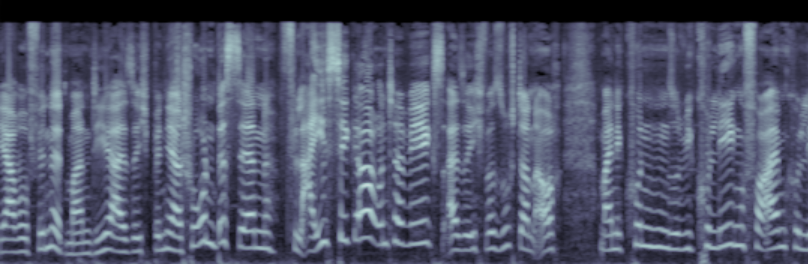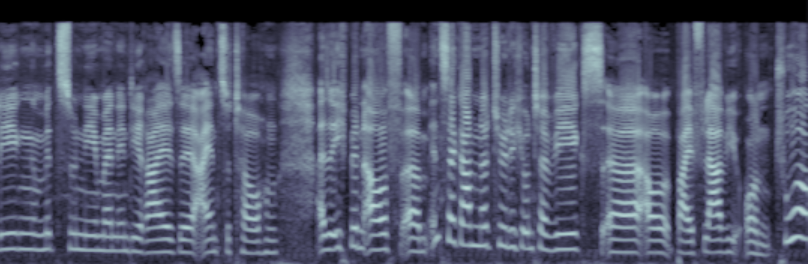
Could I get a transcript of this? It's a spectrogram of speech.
Ja, wo findet man die? Also ich bin ja schon ein bisschen fleißiger unterwegs. Also ich versuche dann auch meine Kunden sowie Kollegen, vor allem Kollegen, mitzunehmen in die Reise, einzutauchen. Also ich bin auf ähm, Instagram natürlich unterwegs, äh, bei Flavi on Tour.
